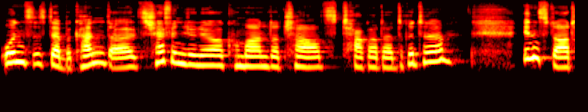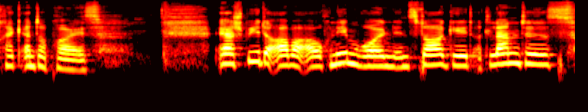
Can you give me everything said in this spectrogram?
Uns ist er bekannt als Chefingenieur Commander Charles Tucker III. in Star Trek Enterprise. Er spielte aber auch Nebenrollen in Stargate Atlantis,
